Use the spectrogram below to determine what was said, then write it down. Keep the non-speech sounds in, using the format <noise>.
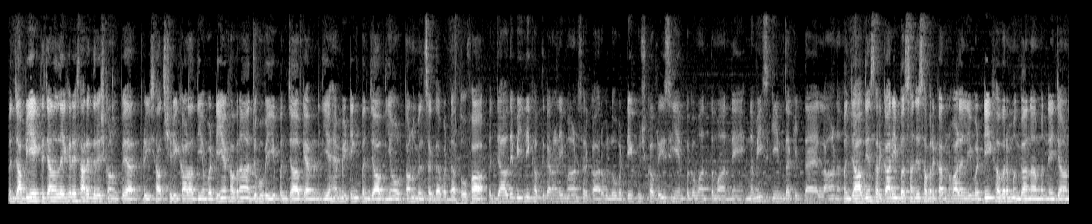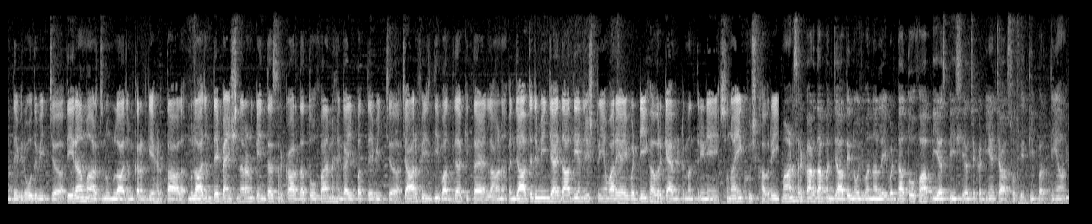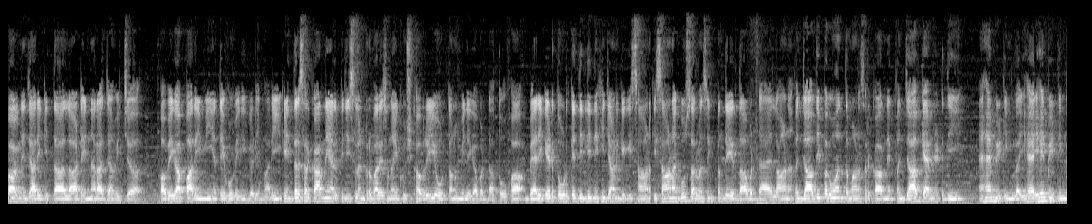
ਪੰਜਾਬੀ ਏਕਤਾ channel ਦੇਖ ਰਹੇ ਸਾਰੇ ਦਰਸ਼ਕਾਂ ਨੂੰ ਪਿਆਰ ਭਰੀ ਸਤਿ ਸ਼੍ਰੀ ਅਕਾਲ। ਆਪ ਵੱਡੀਆਂ ਖਬਰਾਂ, ਅੱਜ ਹੋਵੇਗੀ ਪੰਜਾਬ ਕੈਬਨਿਟ ਦੀ ਅਹਿਮ ਮੀਟਿੰਗ, ਪੰਜਾਬ ਦੀਆਂ ਔਰਤਾਂ ਨੂੰ ਮਿਲ ਸਕਦਾ ਵੱਡਾ ਤੋਹਫਾ। ਪੰਜਾਬ ਦੇ ਬਿਜਲੀ ਖਪਤਕਾਰਾਂ ਲਈ ਮਾਨ ਸਰਕਾਰ ਵੱਲੋਂ ਵੱਡੀ ਖੁਸ਼ਖਬਰੀ, ਸੀਐਮ ਭਗਵੰਤ ਮਾਨ ਨੇ ਨਵੀਂ ਸਕੀਮ ਦਾ ਕੀਤਾ ਹੈ ਐਲਾਨ। ਪੰਜਾਬ ਦੀਆਂ ਸਰਕਾਰੀ ਬੱਸਾਂ 'ਚ ਸਫ਼ਰ ਕਰਨ ਵਾਲਿਆਂ ਲਈ ਵੱਡੀ ਖਬਰ, ਮੰਗਾਂ ਨਾ ਮੰਨੇ ਜਾਣ ਦੇ ਵਿਰੋਧ ਵਿੱਚ 13 ਮਾਰਚ ਨੂੰ ਮੁਲਾਜ਼ਮ ਕਰਨਗੇ ਹੜਤਾਲ। ਮੁਲਾਜ਼ਮ ਤੇ ਪੈਨਸ਼ਨਰਾਂ ਨੂੰ ਕੇਂਦਰ ਸਰਕਾਰ ਦਾ ਤੋਹਫਾ ਹੈ ਮਹਿੰਗਾਈ ਭੱਤੇ ਵਿੱਚ 4% ਦੀ ਵਾਧੇ ਦਾ ਕੀਤਾ ਹੈ ਐਲਾਨ। ਪੰਜਾਬ 'ਚ ਜ਼ਮੀਨ ਜਾਇਦਾਦ ਦੀਆਂ ਰਜਿਸਟਰੀਆਂ ਬਾਰੇ ਆਈ ਵੱਡੀ ਖਬਰ ਕੈਬਨਿਟ ਮੰਤਰੀ ਨੇ ਸੁਣਾਈ ਖੁਸ਼ਖਬਰੀ। ਮਾਨ ਸਰਕਾਰ ਦਾ ਪੰਜਾਬ ਦੇ ਨੌਜਵਾਨਾਂ ਲਈ ਵੱਡਾ ਤੋਹਫਾ ਪੀਐਸਪੀਸੀਐਲ 'ਚ ਕੱਢੀਆਂ 433 ਭਰਤੀਆਂ। ਵਿਭਾਗ ਨੇ ਜਾਰੀ ਕੀਤਾ ਅਲਰਟ ਇਨ੍ਹਾਂ ਰਾਜਾਂ ਵਿੱਚ। ਪਵੇਗਾ ਭਾਰੀ ਮੀਂਹ ਅਤੇ ਹੋਵੇਗੀ ਗੜੇਮਾਰੀ। ਕੇਂਦਰ ਸਰਕਾਰ ਨੇ ਐਲਪੀਜੀ ਸਿਲੰਡਰ ਬਾਰੇ ਸੁਣਾਈ ਖੁਸ਼ਖਬਰੀ, ਔਰਤਾਂ ਨੂੰ ਮਿਲੇਗਾ ਵੱਡਾ ਤੋਹਫਾ। ਬੈਰੀਕੇਡ ਤੋੜ ਕੇ ਦਿੱਲੀ ਨਹੀਂ ਜਾਣਗੇ ਕਿਸਾਨ। ਕਿਸਾਨ ਆਗੂ ਸਰਵਨ ਸਿੰਘ ਪੰਧੇਰ ਦਾ ਵੱਡਾ ਐਲਾਨ। ਪੰਜਾਬ ਦੀ ਭਗਵੰਤ ਮਾਨ ਸਰਕਾਰ ਨੇ ਪੰਜਾਬ ਕੈਬਨਿਟ ਦੀ ਅਹਿਮ ਮੀਟਿੰਗ ਬੁਲਾਈ ਹੈ। ਇਹ ਮੀਟਿੰਗ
